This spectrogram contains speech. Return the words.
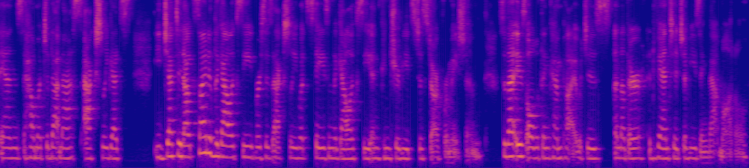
and how much of that mass actually gets ejected outside of the galaxy versus actually what stays in the galaxy and contributes to star formation. So that is all within ChemPy, which is another advantage of using that model.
